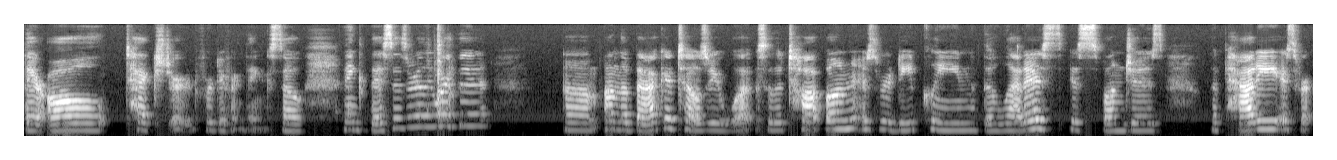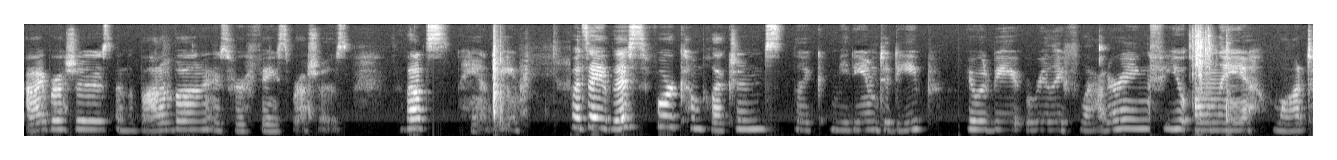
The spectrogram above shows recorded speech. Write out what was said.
They're all textured for different things. So I think this is really worth it. Um, on the back it tells you what. So the top bun is for deep clean. The lettuce is sponges. The patty is for eye brushes and the bottom bun is for face brushes. So that's handy. I would say this for complexions like medium to deep, it would be really flattering if you only want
